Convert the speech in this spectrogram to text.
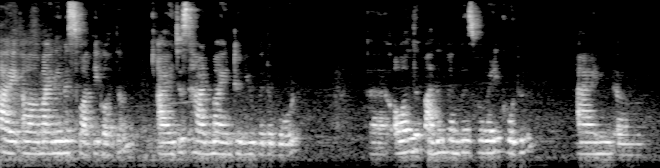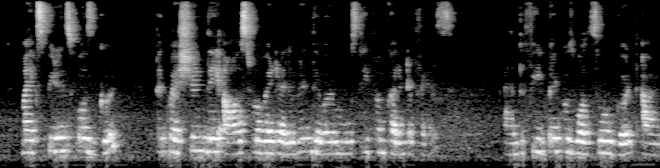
Hi, uh, my name is Swati Gautam. I just had my interview with the board. Uh, all the panel members were very cordial and uh, my experience was good. The questions they asked were very relevant. They were mostly from current affairs and the feedback was also good. I,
